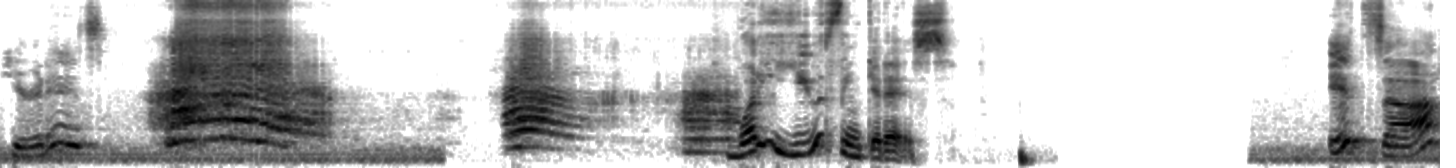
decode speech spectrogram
Here it is. What do you think it is? It's a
